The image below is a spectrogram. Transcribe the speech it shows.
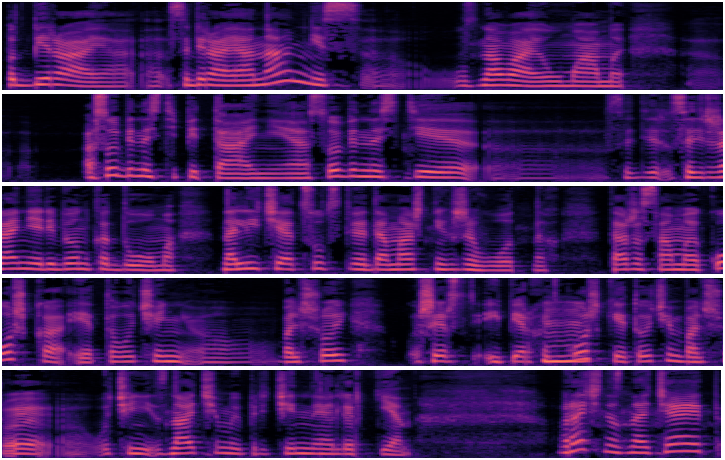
подбирая, собирая анамнез, узнавая у мамы особенности питания, особенности содержания ребенка дома, наличие отсутствия домашних животных. Та же самая кошка – это очень большой шерсть и перхоть mm-hmm. кошки это очень большой, очень значимый причинный аллерген. Врач назначает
